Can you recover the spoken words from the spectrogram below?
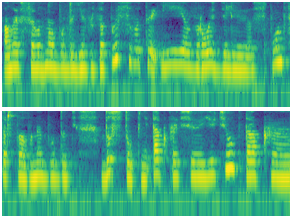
але все одно буду їх записувати, і в розділі спонсорства вони будуть доступні. Так працює YouTube, так е,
